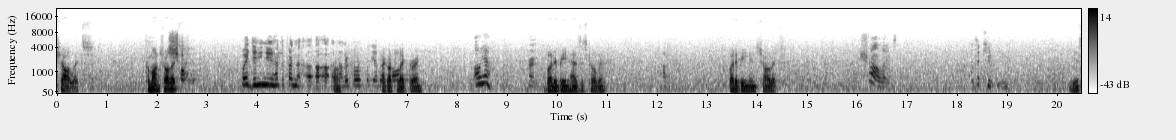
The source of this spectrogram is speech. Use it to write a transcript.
Charlotte. Come on, Charlotte. Charlotte. Wait, didn't you have to find the, uh, uh, uh, Oh. another color for the other I got dog? light gray. Oh yeah. Butterbean has his color. Oh. Butterbean and Charlotte. Charlotte. That's a cute name. Yes,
